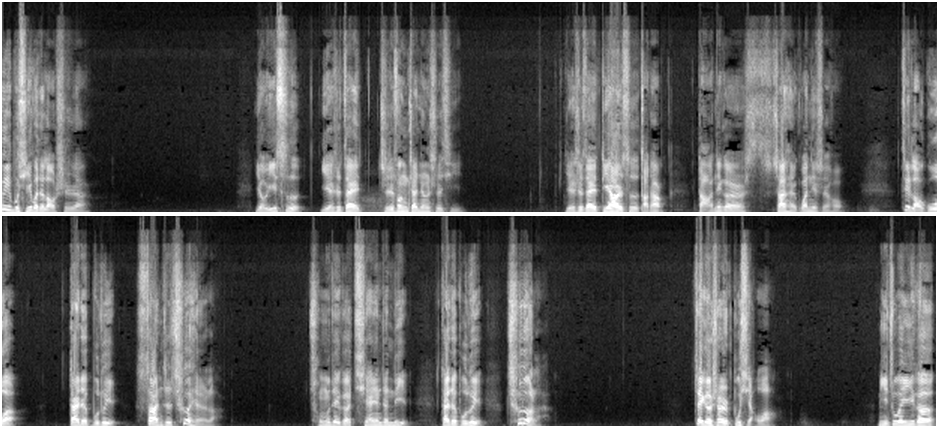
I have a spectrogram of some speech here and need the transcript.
对不起我的老师啊。有一次。也是在直奉战争时期，也是在第二次打仗打那个山海关的时候，这老郭带着部队擅自撤下来了，从这个前沿阵地带着部队撤了。这个事儿不小啊！你作为一个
